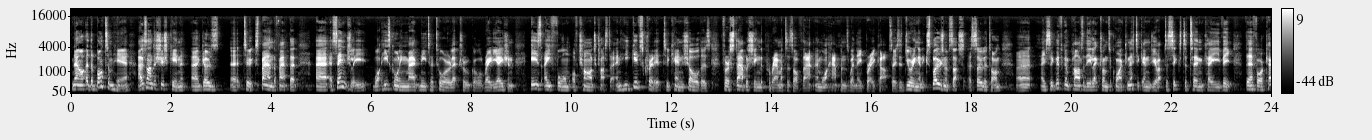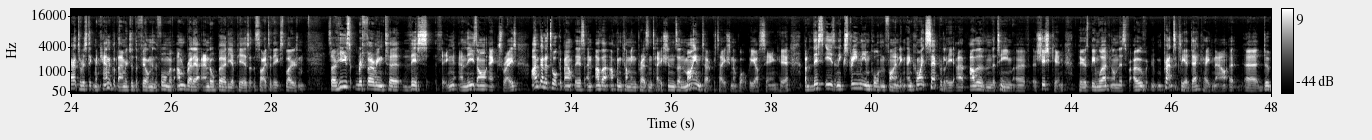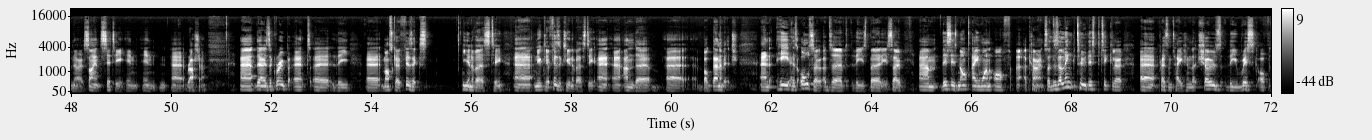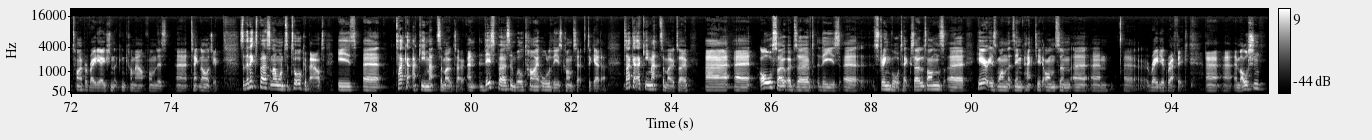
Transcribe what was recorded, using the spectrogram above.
Now, at the bottom here, Alexander Shishkin uh, goes uh, to expand the fact that uh, essentially what he's calling magnetotoroelectrical radiation is a form of charge cluster. And he gives credit to Ken Shoulders for establishing the parameters of that and what happens when they break up. So he says during an explosion of such a soliton, uh, a significant part of the electrons acquire kinetic energy of up to 6 to 10 keV. Therefore, characteristic mechanical damage of the film in the form of umbrella and or birdie appears at the site of the explosion. So he's referring to this thing, and these are X rays. I'm going to talk about this and other up and coming presentations and my interpretation of what we are seeing here. But this is an extremely important finding, and quite separately, uh, other than the team of Shishkin, who has been working on this for over practically a decade now at uh, Dubna, Science City in, in uh, Russia. Uh, there is a group at uh, the uh, Moscow Physics University, uh, Nuclear Physics University, uh, uh, under uh, Bogdanovich. And he has also observed these birdies. So um, this is not a one off uh, occurrence. So there's a link to this particular uh, presentation that shows the risk of the type of radiation that can come out from this technology. So the next person I want to talk about is. Takaaki Matsumoto, and this person will tie all of these concepts together. Takaaki Matsumoto uh, uh, also observed these uh, string vortex solitons. Uh, here is one that's impacted on some uh, um, uh, radiographic emulsion.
